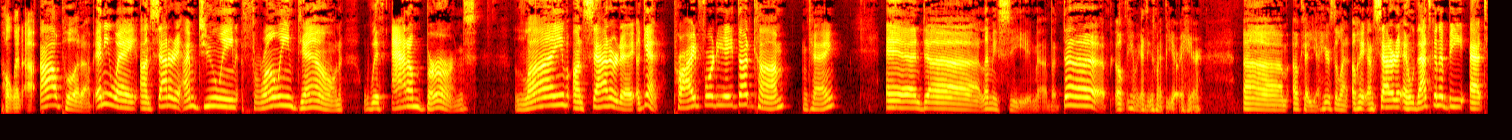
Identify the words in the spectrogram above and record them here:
pull it up. I'll pull it up. Anyway, on Saturday, I'm doing Throwing Down with Adam Burns live on Saturday. Again, pride48.com. Okay. And uh, let me see. But uh, oh, here we go. I think this might be it right here. Um, okay, yeah, here's the line. Okay, on Saturday, and that's going to be at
